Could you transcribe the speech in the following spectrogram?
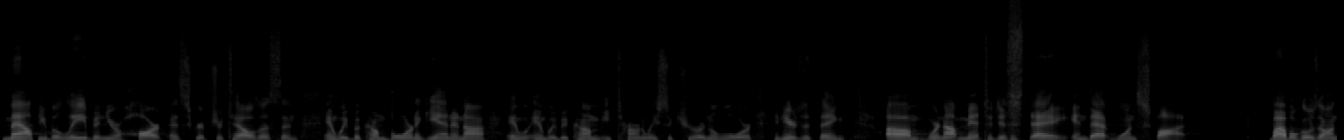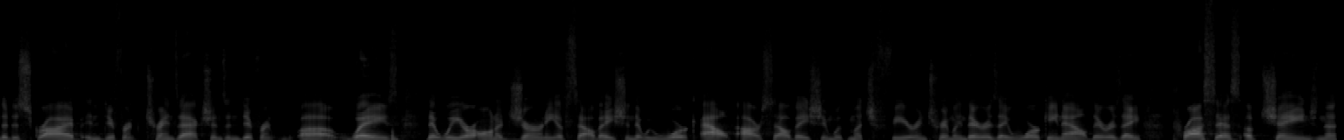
mouth, you believe in your heart, as Scripture tells us, and, and we become born again and, I, and, and we become eternally secure in the Lord. And here's the thing um, we're not meant to just stay in that one spot. Bible goes on to describe in different transactions in different uh, ways that we are on a journey of salvation, that we work out our salvation with much fear and trembling. There is a working out, there is a process of change, and the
